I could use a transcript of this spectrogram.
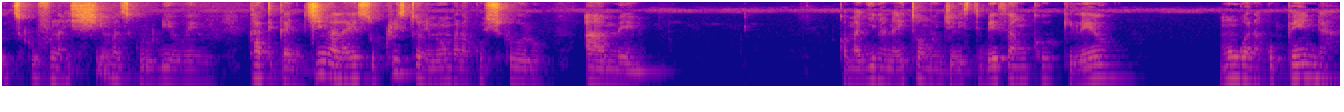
utukufu na heshima zikurudie wewe. Katika jina la yesu kristo nimeomba na kushukuru. Amen. Kwa majina naitwa mwinjilisti bethanko kileo. Mungu anakupenda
